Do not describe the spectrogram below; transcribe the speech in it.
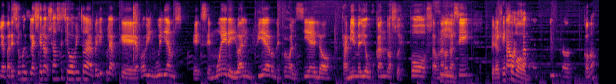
Me pareció muy flashero. Yo no sé si vos viste una película que Robin Williams eh, se muere y va al infierno, después va al cielo. También medio buscando a su esposa, una Sí, cosa así. Pero que es Está como, ¿Cómo?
